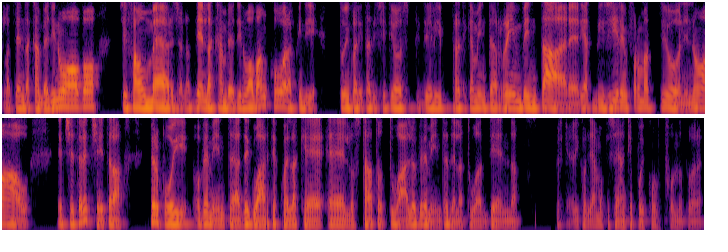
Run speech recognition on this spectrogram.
l'azienda cambia di nuovo, si fa un merge, l'azienda cambia di nuovo ancora, quindi tu in qualità di CTO ti devi praticamente reinventare, riacquisire informazioni, know-how, eccetera, eccetera, per poi ovviamente adeguarti a quella che è lo stato attuale ovviamente della tua azienda, perché ricordiamo che sei anche poi cofondatore.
